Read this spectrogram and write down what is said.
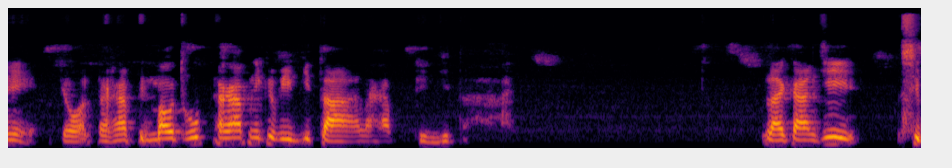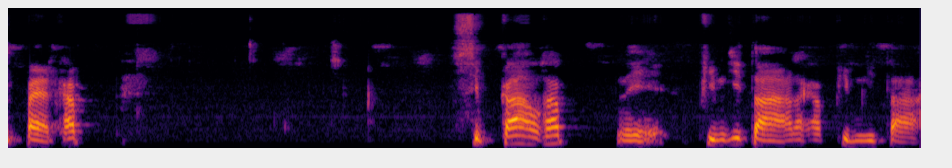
นี่จอดนะครับ เป็นเบ้าทุบนะครับ นี่คือพิมพ์กีตาร์นะครับพิมพ์กีตาร์ รายการที่สิบแปดครับสิบเก้าครับนี่พิมพ์กีตาร์นะครับ พิมพ์กีตาร์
